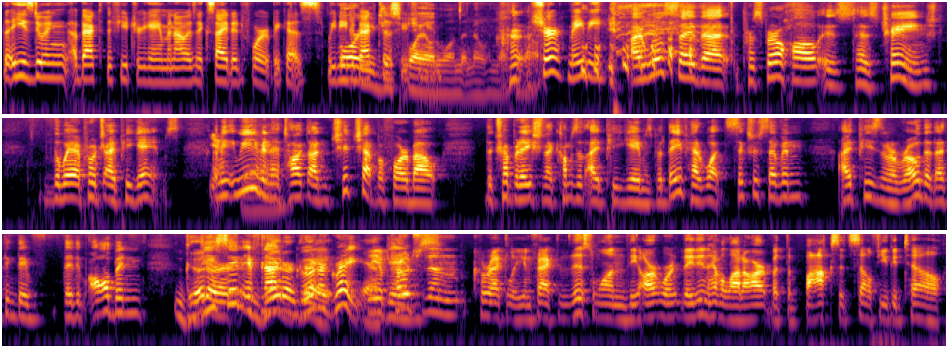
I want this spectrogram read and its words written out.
that he's doing a Back to the Future game, and I was excited for it because we need Or a Back you to the just Future spoiled game. one that no one knows about. Sure, maybe. I will say that Prospero Hall is has changed the way I approach IP games. I mean, we even had talked on Chit Chat before about the trepidation that comes with IP games, but they've had what six or seven IPs in a row that I think they've they've all been Good or- decent, if good not or good or great. great. Yeah. They approached them correctly. In fact, this one, the artwork, they didn't have a lot of art, but the box itself, you could tell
